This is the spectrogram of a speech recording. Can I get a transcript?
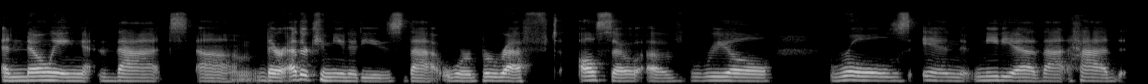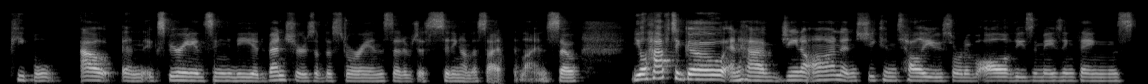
and knowing that um, there are other communities that were bereft also of real roles in media that had people out and experiencing the adventures of the story instead of just sitting on the sidelines. So you'll have to go and have Geena on, and she can tell you sort of all of these amazing things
